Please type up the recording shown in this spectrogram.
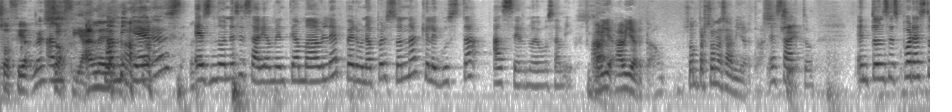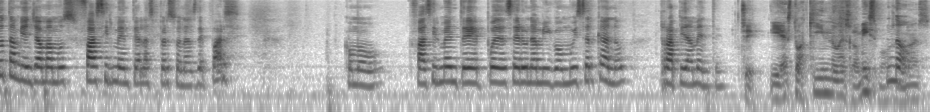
Sociales. Am- sociales. Amigueros es no necesariamente amable, pero una persona que le gusta hacer nuevos amigos. Abi- abierta. Son personas abiertas. Exacto. Entonces, por esto también llamamos fácilmente a las personas de parce. Como fácilmente puede ser un amigo muy cercano rápidamente. Sí, y esto aquí no es lo mismo. o sea, No. no, es,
